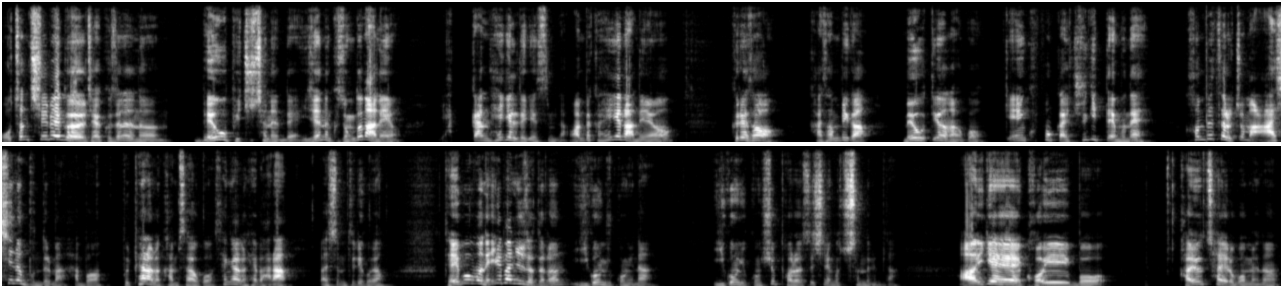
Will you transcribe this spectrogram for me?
5700을 제가 그전에는 매우 비추천했는데 이제는 그 정도는 안 해요. 약간 해결되겠습니다. 완벽한 해결 안 해요. 그래서 가성비가 매우 뛰어나고 게임 쿠폰까지 주기 때문에 컴퓨터를 좀 아시는 분들만 한번 불편함을 감수하고 생각을 해봐라 말씀드리고요. 대부분의 일반 유저들은 2060이나 2060 슈퍼를 쓰시는 거 추천드립니다. 아 이게 거의 뭐 가격 차이로 보면은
